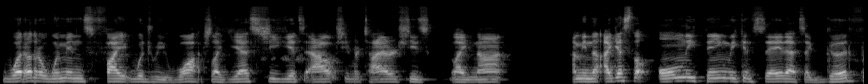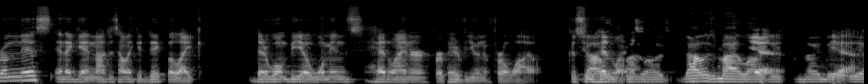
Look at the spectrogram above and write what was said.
what other women's fight would we watch? Like, yes, she gets out, she retired, she's like not. I mean, I guess the only thing we can say that's a good from this, and again, not to sound like a dick, but like there won't be a women's headliner for pay per view in for a while because who that headlines? log- that was my logic behind it. yeah. Yeah.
